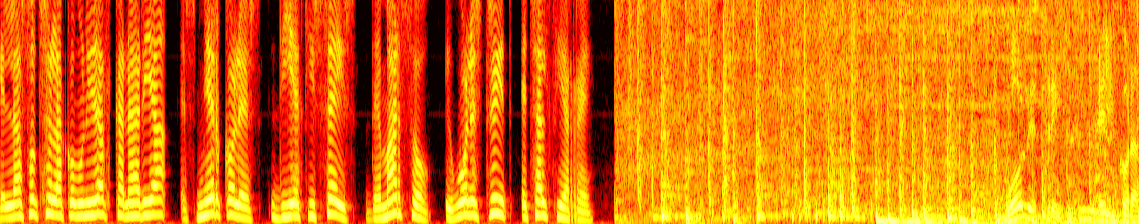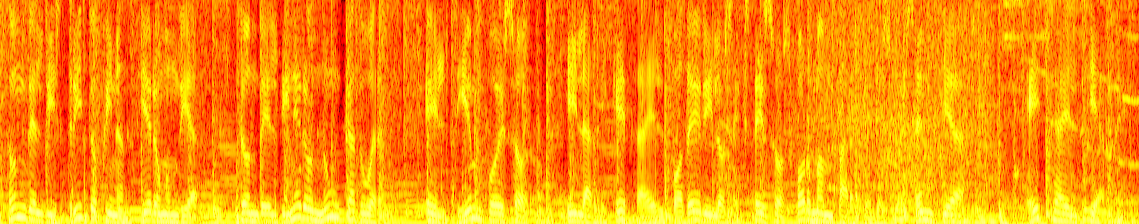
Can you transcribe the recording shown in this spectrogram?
En las 8 de la comunidad canaria es miércoles 16 de marzo y Wall Street echa el cierre. Wall Street, el corazón del distrito financiero mundial, donde el dinero nunca duerme, el tiempo es oro y la riqueza, el poder y los excesos forman parte de su esencia, echa el cierre.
